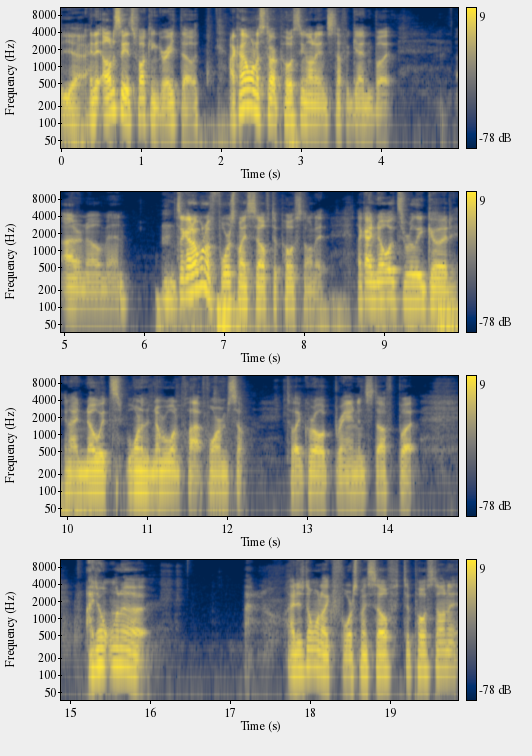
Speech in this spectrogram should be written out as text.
yeah. And it, honestly, it's fucking great though. I kind of want to start posting on it and stuff again, but I don't know, man. It's like I don't want to force myself to post on it. Like I know it's really good, and I know it's one of the number one platforms to, like grow a brand and stuff, but I don't want to. I don't know. I just don't want to like force myself to post on it.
